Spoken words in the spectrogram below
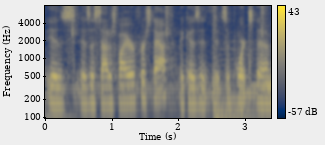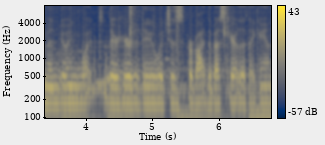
is, is a satisfier for staff because it, it supports them in doing what they're here to do, which is provide the best care that they can.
